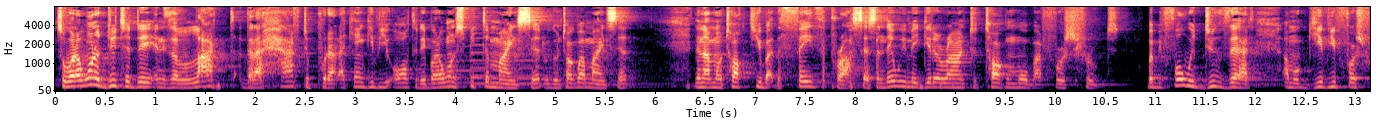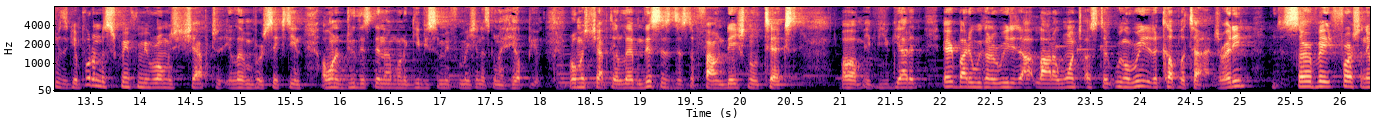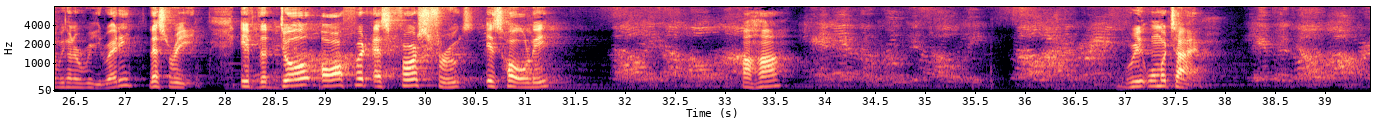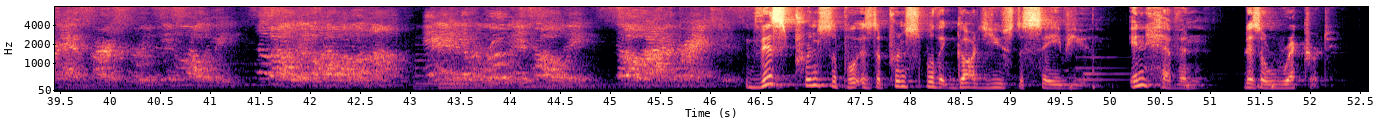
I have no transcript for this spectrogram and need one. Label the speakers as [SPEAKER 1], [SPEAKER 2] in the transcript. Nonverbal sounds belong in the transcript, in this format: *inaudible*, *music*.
[SPEAKER 1] So, what I want to do today, and there's a lot that I have to put out, I can't give you all today, but I want to speak to mindset. We're going to talk about mindset. Then I'm going to talk to you about the faith process, and then we may get around to talking more about first fruits. But before we do that, I'm going to give you first fruits again. Put on the screen for me Romans chapter 11, verse 16. I want to do this, then I'm going to give you some information that's going to help you. Romans chapter 11, this is just a foundational text. Um, if you got it, everybody, we're going to read it out loud. I want us to, we're going to read it a couple of times. Ready? Survey first, and then we're going to read. Ready? Let's read. If the dough offered as first fruits is holy, uh huh. Read it one more time. This principle is the principle that God used to save you. In heaven, there's a record,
